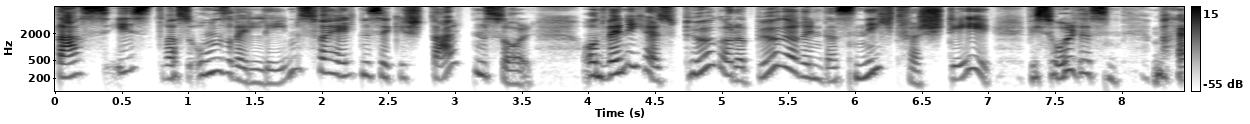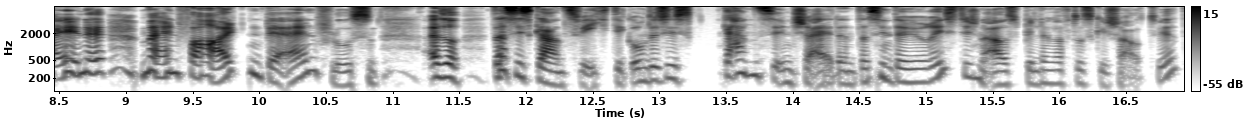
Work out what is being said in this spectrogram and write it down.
das ist, was unsere Lebensverhältnisse gestalten soll. Und wenn ich als Bürger oder Bürgerin das nicht verstehe, wie soll das meine, mein Verhalten beeinflussen? Also das ist ganz wichtig und es ist ganz entscheidend, dass in der juristischen Ausbildung auf das geschaut wird.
